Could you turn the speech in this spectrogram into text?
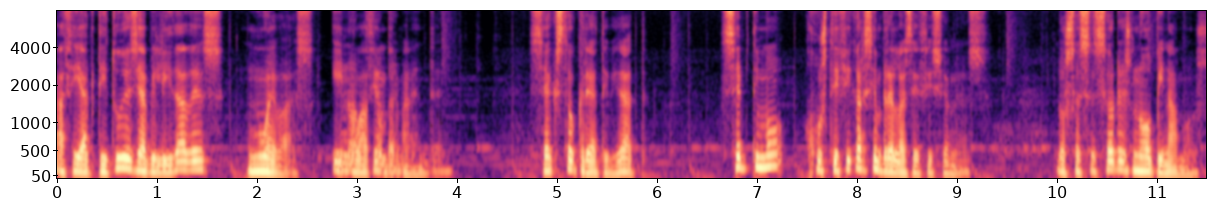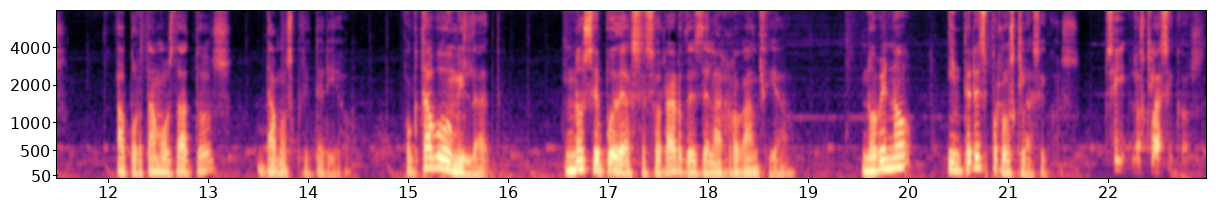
hacia actitudes y habilidades nuevas, innovación permanente. Sexto, creatividad. Séptimo, justificar siempre las decisiones. Los asesores no opinamos, aportamos datos, damos criterio. Octavo, humildad. No se puede asesorar desde la arrogancia. Noveno, interés por los clásicos. Sí, los clásicos.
